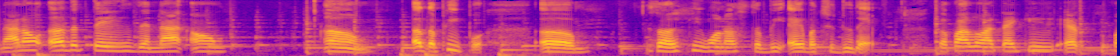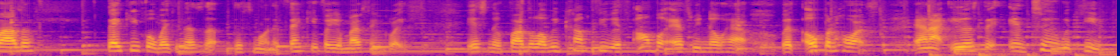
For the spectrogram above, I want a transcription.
not on other things and not on um other people. Um, so He wants us to be able to do that. So Father, I thank you, Father. Thank you for waking us up this morning. Thank you for your mercy and grace. It's new. Father Lord, we come to you as humble as we know how, with open hearts and our ears in tune with you.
